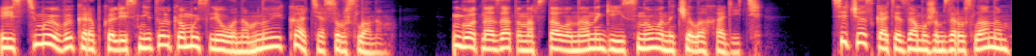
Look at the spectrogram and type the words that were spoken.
Из тьмы выкарабкались не только мы с Леоном, но и Катя с Русланом. Год назад она встала на ноги и снова начала ходить. Сейчас Катя замужем за Русланом.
